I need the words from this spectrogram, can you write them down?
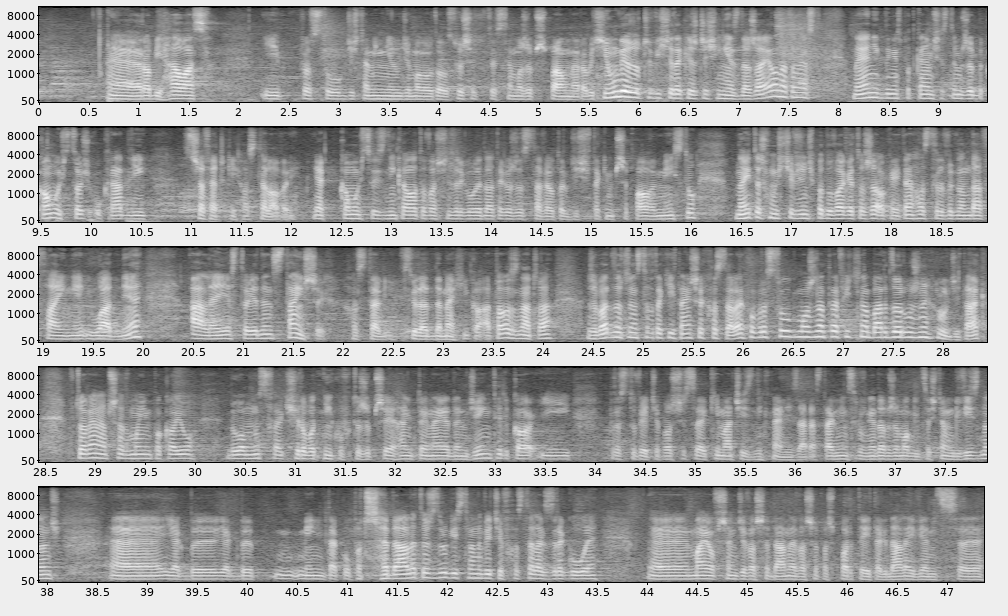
e, robi hałas i po prostu gdzieś tam inni ludzie mogą to usłyszeć i to jest może przypał narobić. Nie mówię, że oczywiście takie rzeczy się nie zdarzają, natomiast no ja nigdy nie spotkałem się z tym, żeby komuś coś ukradli z szafeczki hostelowej. Jak komuś coś znikało, to właśnie z reguły dlatego, że zostawiał to gdzieś w takim przypałowym miejscu. No i też musicie wziąć pod uwagę to, że ok, ten hostel wygląda fajnie i ładnie, ale jest to jeden z tańszych hosteli w Ciudad de Mexico, a to oznacza, że bardzo często w takich tańszych hostelach po prostu można trafić na bardzo różnych ludzi, tak? Wczoraj na przykład w moim pokoju było mnóstwo jakichś robotników, którzy przyjechali tutaj na jeden dzień tylko i po prostu wiecie, poszli sobie kimaci i zniknęli zaraz, tak? Więc równie dobrze mogli coś tam gwiznąć, e, jakby, jakby mieli taką potrzebę, ale też z drugiej strony wiecie, w hostelach z reguły e, mają wszędzie wasze dane, wasze paszporty i tak dalej, więc e,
